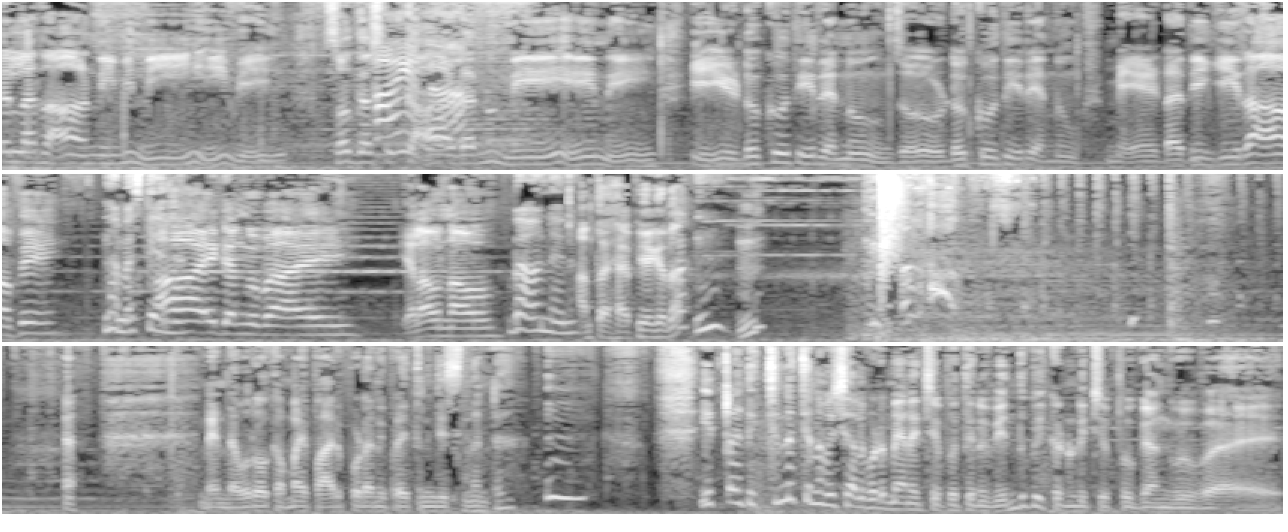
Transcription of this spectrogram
సొగల రాణివి నీవే. సొగసు. కాడను నేనే. ఈడు కుదిరెను జోడు కుదిరెను మేడ దిగి రావే. నమస్తే అన్న. హాయ్ గంగుబాయ్. ఎలా ఉన్నావు? బాగున్నాను. అంత హ్యాపీయే కదా? ఉమ్? నిన్నెవరో ఒక అమ్మాయి పారిపోవడానికి ప్రయత్నం చేసిందంట. ఇట్లాంటి చిన్న చిన్న విషయాలు కూడా మేనేజ్ చెప్పితే నువ్వు ఎందుకు ఇక్కడ నుండి చెప్పు గంగుబాయ్?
